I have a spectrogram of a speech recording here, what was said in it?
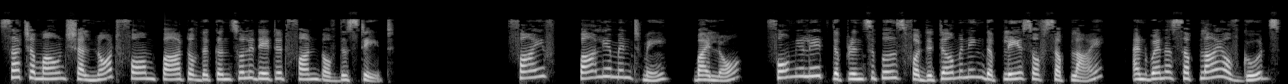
such amount shall not form part of the Consolidated Fund of the state. 5. Parliament may, by law, Formulate the principles for determining the place of supply and when a supply of goods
